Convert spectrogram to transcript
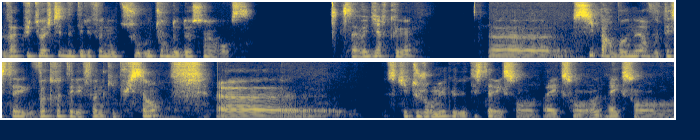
va plutôt acheter des téléphones autour de 200 euros. Ça veut dire que euh, si par bonheur vous testez avec votre téléphone qui est puissant, euh, ce qui est toujours mieux que de tester avec son, avec son, avec son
